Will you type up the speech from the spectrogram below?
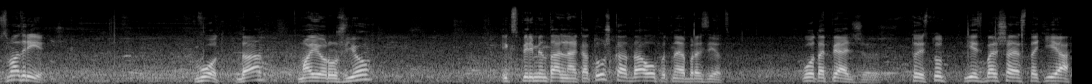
смотри. Вот, да, мое ружье. Экспериментальная катушка, да, опытный образец. Вот опять же. То есть тут есть большая статья,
